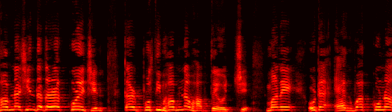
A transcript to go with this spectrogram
ভাবনা চিন্তা তারা করেছেন, তার প্রতিভাবনা ভাবতে হচ্ছে। মানে ওটা এক বাক্য না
